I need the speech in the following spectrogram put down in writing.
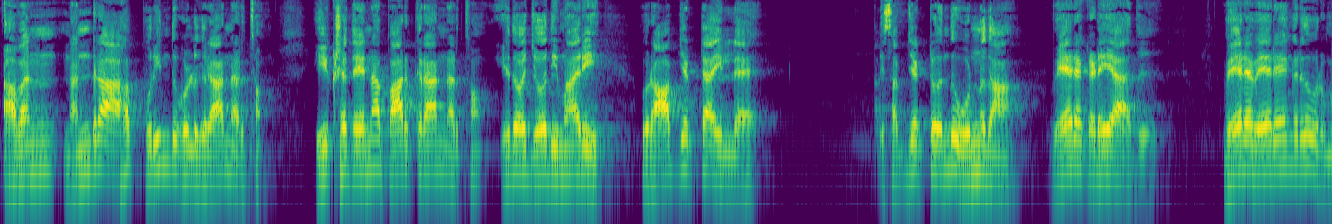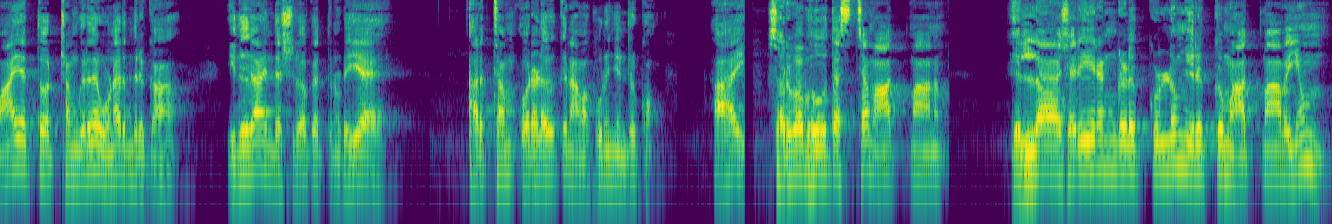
அவன் நன்றாக புரிந்து கொள்கிறான்னு அர்த்தம். ஈக்ஷத்தைன்னா பார்க்கிறான்னு அர்த்தம். ஏதோ ஜோதி மாதிரி ஒரு ஆப்ஜெக்டாக இல்லை. சப்ஜெக்ட் வந்து ஒன்று தான் வேற கிடையாது. வேற வேறேங்கிறது ஒரு மாயத்தோற்றங்கிறத உணர்ந்திருக்கான். இதுதான் இந்த ஸ்லோகத்தினுடைய அர்த்தம். ஓரளவுக்கு நாம் புரிஞ்சுட்டுருக்கோம் ஆக சர்வபூதஸ்தம் ஆத்மானம் எல்லா சரீரங்களுக்குள்ளும் இருக்கும் ஆத்மாவையும்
